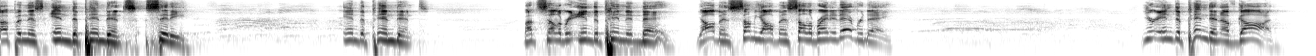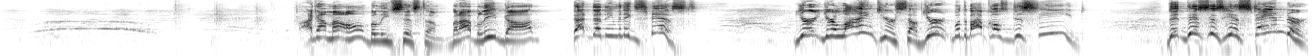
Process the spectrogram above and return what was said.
Up in this Independence City. Independent. About to celebrate Independent Day. Y'all been, some of y'all been celebrating it every day. You're independent of God. I got my own belief system, but I believe God. That doesn't even exist. You're, you're lying to yourself. You're what the Bible calls deceived. That This is his standard.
